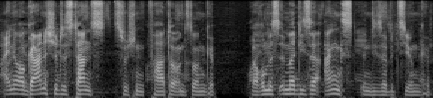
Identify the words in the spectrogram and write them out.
eine organische Distanz zwischen Vater und Sohn gibt. Warum es immer diese Angst in dieser Beziehung gibt.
